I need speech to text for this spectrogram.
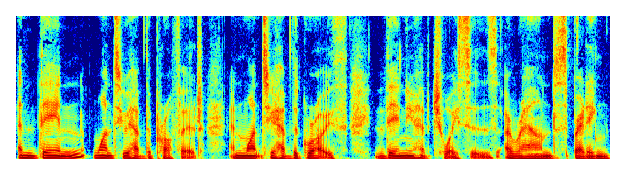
And then once you have the profit and once you have the growth, then you have choices around spreading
